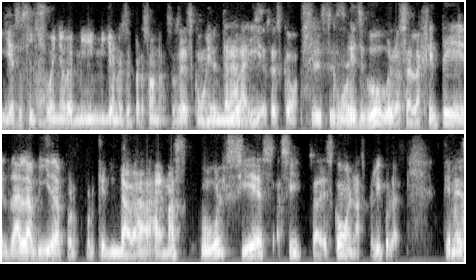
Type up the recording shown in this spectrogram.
Y ese es el sueño de mil millones de personas. O sea, es como entrar ahí. O sea, es como, como es Google. O sea, la gente da la vida por, porque da, además Google sí es así. O sea, es como en las películas. Tienes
